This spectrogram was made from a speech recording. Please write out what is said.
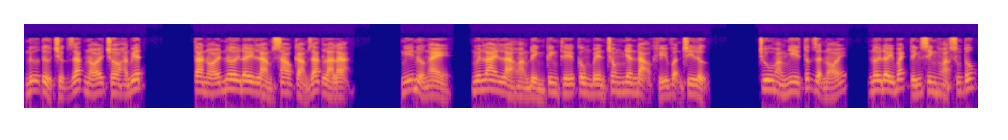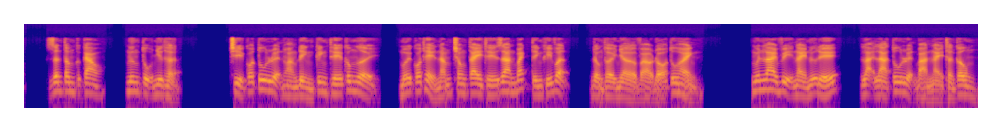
Nữ tử trực giác nói cho hắn biết, ta nói nơi đây làm sao cảm giác là lạ. Nghĩ nửa ngày, nguyên lai là hoàng đình kinh thế công bên trong nhân đạo khí vận chi lực. Chu hoàng nhi tức giận nói, nơi đây bách tính sinh hoạt sung túc, dân tâm cực cao, ngưng tụ như thật. Chỉ có tu luyện hoàng đình kinh thế công người, mới có thể nắm trong tay thế gian bách tính khí vận, đồng thời nhờ vào đó tu hành. Nguyên lai vị này nữ đế, lại là tu luyện bản này thần công.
